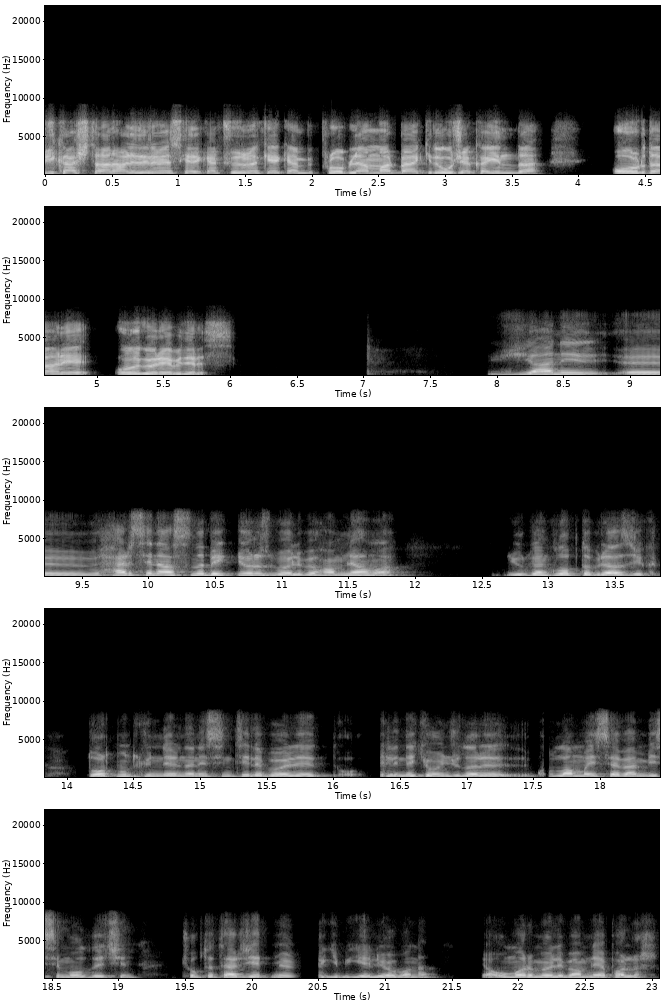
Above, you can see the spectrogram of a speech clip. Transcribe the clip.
birkaç tane halledilmesi gereken, çözülmek gereken bir problem var. Belki de Ocak ayında orada hani onu görebiliriz. Yani e, her sene aslında bekliyoruz böyle bir hamle ama Jurgen Klopp da birazcık Dortmund günlerinden esintiyle böyle elindeki oyuncuları kullanmayı seven bir isim olduğu için çok da tercih etmiyor gibi geliyor bana. Ya umarım öyle bir hamle yaparlar.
